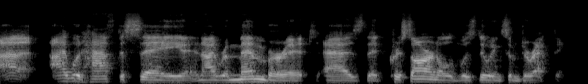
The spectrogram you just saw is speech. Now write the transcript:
I, I would have to say, and I remember it as that Chris Arnold was doing some directing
